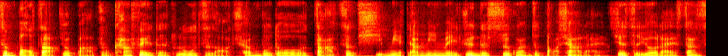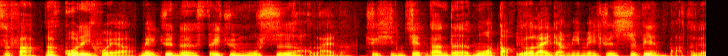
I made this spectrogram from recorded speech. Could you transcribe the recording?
声爆炸就把煮咖啡的炉子啊全部都炸震熄灭，两名美军的士官就倒下来，接着又来三四发。那过了一会啊，美军的随军牧师啊来了。举行简单的默祷，又来两名美军士兵把这个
